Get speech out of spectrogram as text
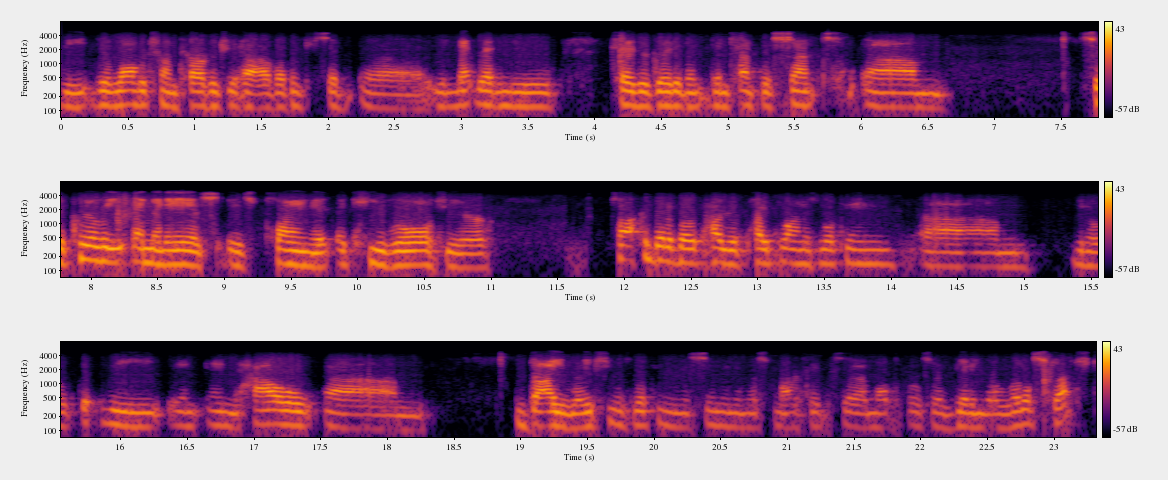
the, the longer term targets you have. I think you said uh, your net revenue CAGR greater than, than 10%. Um, so clearly M&A is, playing a, key role here. Talk a bit about how your pipeline is looking, um, you know, and, how um, valuation is looking. I'm assuming in this market uh, multiples are getting a little stretched.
